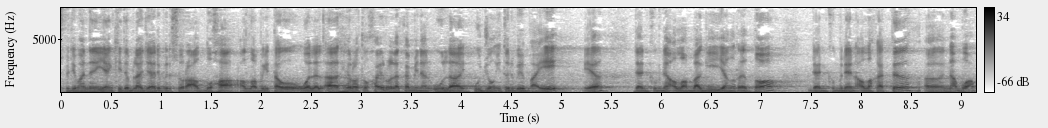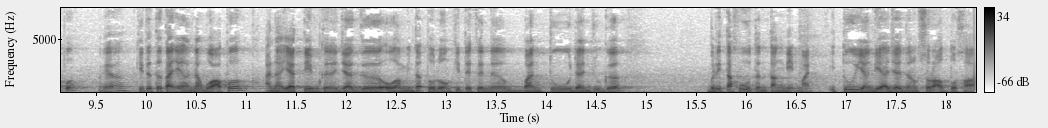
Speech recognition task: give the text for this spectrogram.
seperti mana yang kita belajar daripada surah ad-duha Allah beritahu walal akhiratu khairul laka minal ula hujung itu lebih baik ya. Dan kemudian Allah bagi yang redha dan kemudian Allah kata e, nak buat apa? Ya kita tertanya nak buat apa? Anak yatim kena jaga orang minta tolong kita kena bantu dan juga beritahu tentang nikmat. Itu yang diajar dalam surah al-duha.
